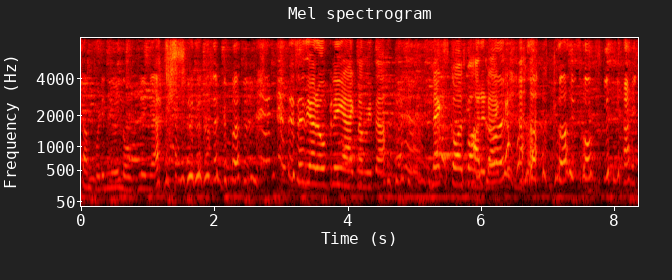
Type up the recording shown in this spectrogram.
guess I'm putting you in opening act. this is your opening act, Namita. Next call for heart attack. Girl's opening act.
